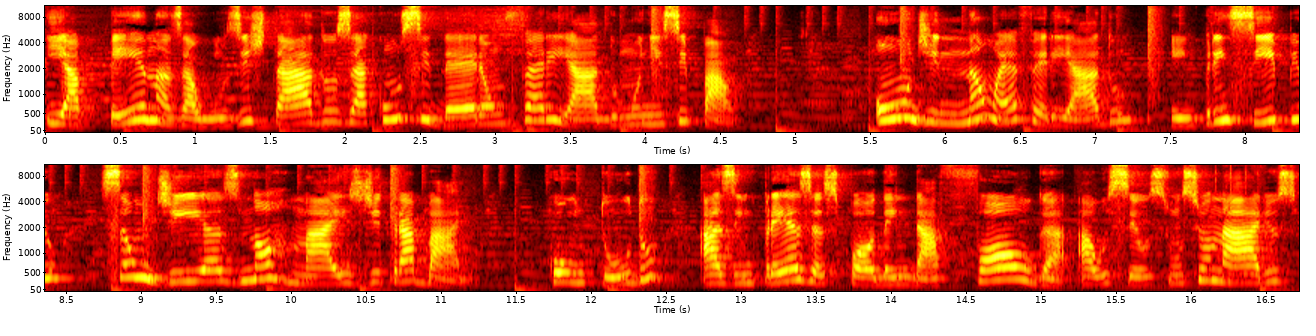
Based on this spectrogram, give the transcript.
E apenas alguns estados a consideram feriado municipal. Onde não é feriado, em princípio, são dias normais de trabalho. Contudo, as empresas podem dar folga aos seus funcionários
